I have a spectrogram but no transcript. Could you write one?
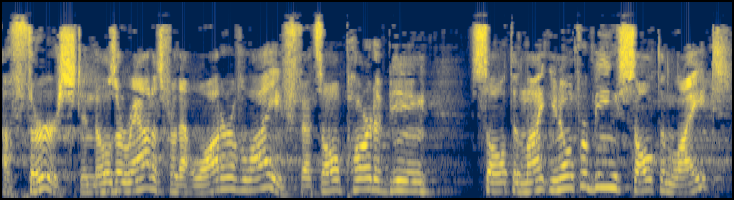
a thirst in those around us for that water of life. That's all part of being salt and light. You know, if we're being salt and light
